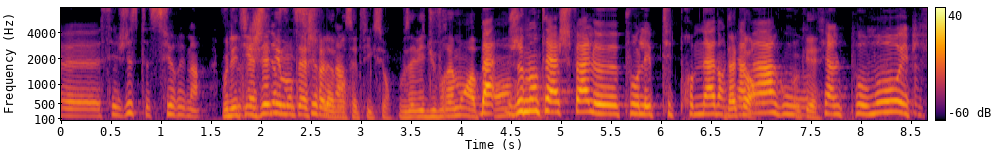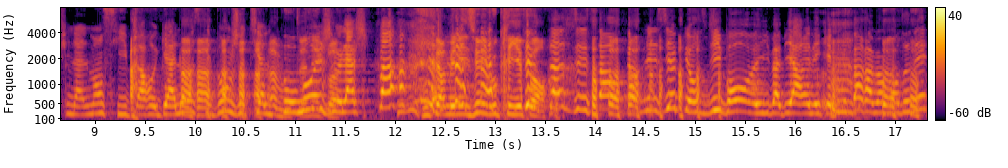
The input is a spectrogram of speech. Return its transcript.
euh, c'est juste surhumain. Vous n'étiez jamais c'est monté à cheval avant cette fiction. Vous avez dû vraiment Bah, apprendre. je montais à cheval euh, pour les petites promenades en Camargue où ok. on tient le pommeau et puis finalement s'il part au galop, c'est bon, je tiens le pommeau et je le lâche pas. Vous fermez les yeux et vous criez fort. Ça, c'est ça, on ferme les yeux puis on se dit bon, euh, il va bien arriver quelque part à un moment donné.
